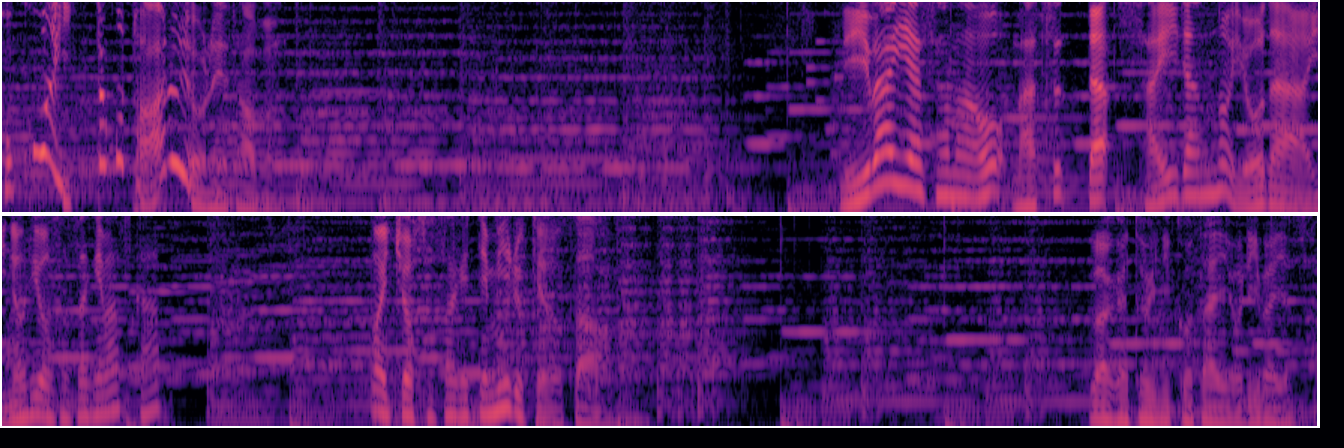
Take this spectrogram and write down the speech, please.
ここは行ったことあるよね多分。リヴァイア様を祀った祭壇のようだ。祈りを捧げますか？まあ一応捧げてみるけどさ。我が問いに答えよリヴァイア様。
